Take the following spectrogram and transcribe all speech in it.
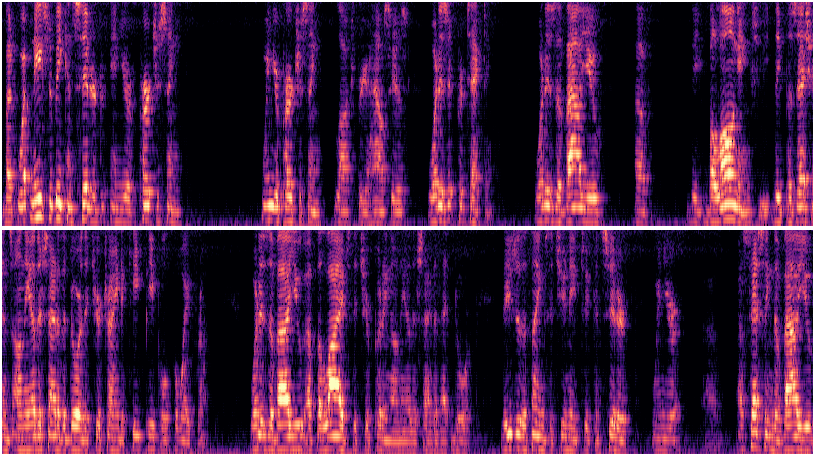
But what needs to be considered in your purchasing, when you're purchasing locks for your house is what is it protecting? What is the value of the belongings, the possessions on the other side of the door that you're trying to keep people away from? What is the value of the lives that you're putting on the other side of that door? These are the things that you need to consider when you're uh, assessing the value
